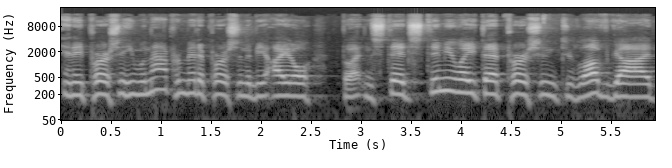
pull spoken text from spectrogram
in a person. He will not permit a person to be idle, but instead stimulate that person to love God,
